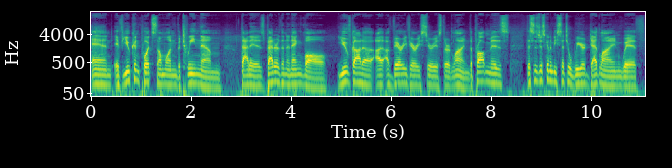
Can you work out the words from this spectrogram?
and if you can put someone between them that is better than an Engvall, you've got a, a, a very very serious third line. The problem is this is just going to be such a weird deadline with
